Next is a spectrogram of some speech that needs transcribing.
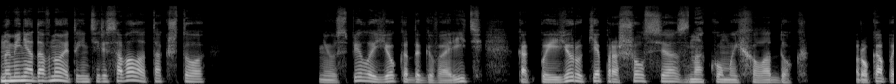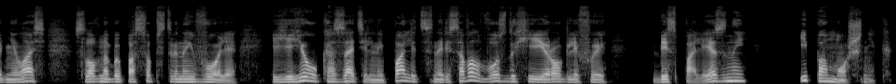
но меня давно это интересовало, так что...» Не успела Йока договорить, как по ее руке прошелся знакомый холодок. Рука поднялась, словно бы по собственной воле, и ее указательный палец нарисовал в воздухе иероглифы «бесполезный» и «помощник».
